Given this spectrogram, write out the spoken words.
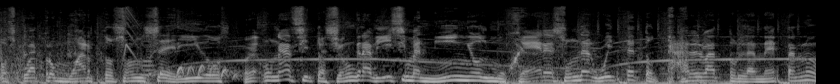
pues cuatro muertos, once heridos. Una situación gravísima, niños, mujeres, un agüite total, vato, la neta, ¿no?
